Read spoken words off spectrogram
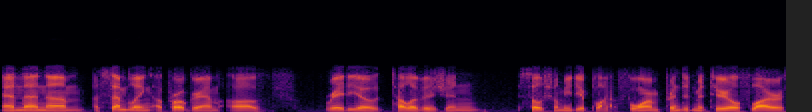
and then um, assembling a program of radio, television, social media platform, printed material, flyers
